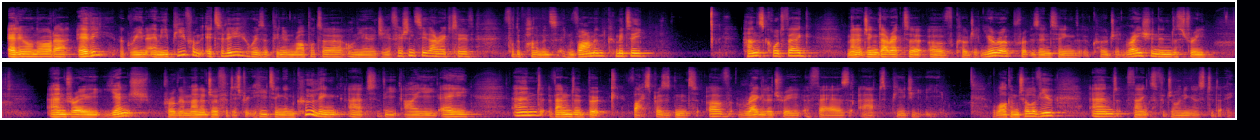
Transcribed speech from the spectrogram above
Eleonora Evi, a Green MEP from Italy, who is opinion rapporteur on the Energy Efficiency Directive for the Parliament's Environment Committee. Hans Korteweg, Managing Director of Cogen Europe, representing the cogeneration industry. Andre Jentsch, Program Manager for District Heating and Cooling at the IEA. And Wanda Buk, Vice President of Regulatory Affairs at PGE. Welcome to all of you and thanks for joining us today.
